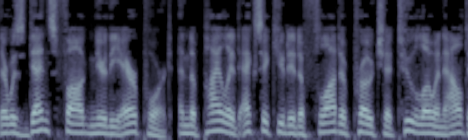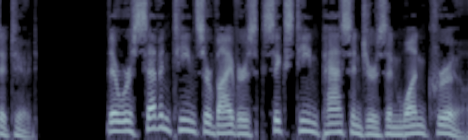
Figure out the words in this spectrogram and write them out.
there was dense fog near the airport, and the pilot executed a flawed approach at too low an altitude. There were 17 survivors 16 passengers and one crew.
